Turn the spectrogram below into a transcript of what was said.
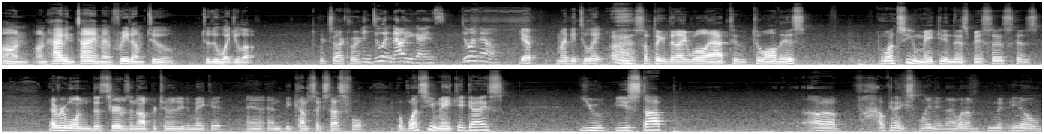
on on having time and freedom to to do what you love. Exactly. and do it now, you guys. Do it now. Yep, might be too late. Something that I will add to to all this. Once you make it in this business, because everyone deserves an opportunity to make it and, and become successful. But once you make it, guys, you you stop. Uh, how can I explain it? I want to, you know,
